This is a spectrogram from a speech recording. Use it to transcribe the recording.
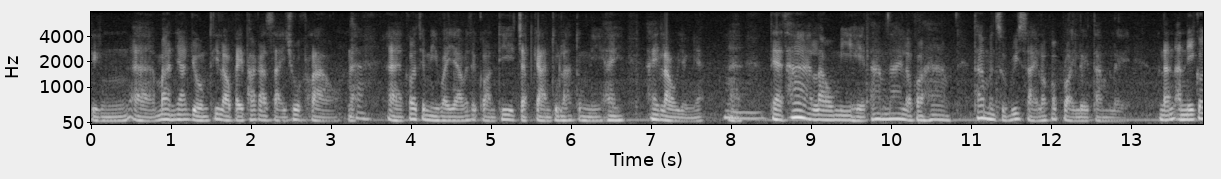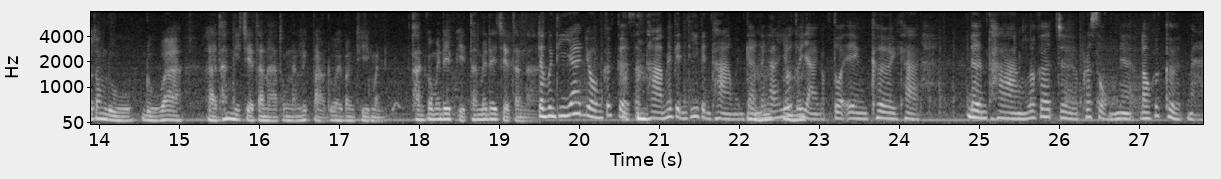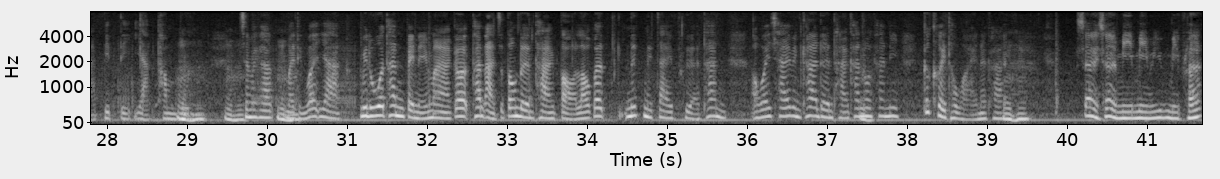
ถึงอ่าบ้านญาติโยมที่เราไปพักอาศัยชั่วคราวนะค่ะอ่าก็จะมีวายาวัจกรที่จัดการธุระตรงนี้ให้ให้เราอย่างเนี้ยอือ่ามแต่ถ้าเรามีเหตุห้ามได้เราก็ห้าม ถ้ามันสุดวิสัยเราก็ปล่อยเลยตามเลยเพราะฉะนั้นอันนี้ก็ต้องดูดูว่าอ่าท่านมีเจตนาตรงนั้นหรือเปล่าด้วยบางทีมันท่านก็ไม่ได้ผิดท่านไม่ได้เจตนา แต่บางทีญาติโยมก็เกิดศรัทธาไม่เป็นที่เป็นทางเหมือนกันนะคะอือฮึยกตัวอย่างกับตัวเองเคยค่ะ เดินทางแล้วก็เจอพระสงฆ์เนี่ยเราก็เกิดแหมปิติอยากทำอืบุอญฮึอือฮึใช่ไหมคะอือฮึหมายถึงว่าอยากไม่รู้ว่าท่านไปไหนมา ก็ท่านอาจจะต้องเดินทางต่อ เราก็นึกในใจเผื่อท่าน เอาไว้ใช้เป็นค่าเดินทางค่าโน่นค่านี่ก็เคยถวายนะคะอือฮึใช่ใช่มีมีมีมีพระ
